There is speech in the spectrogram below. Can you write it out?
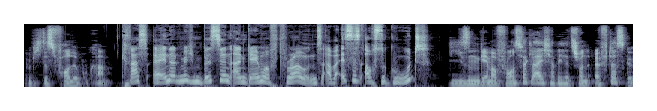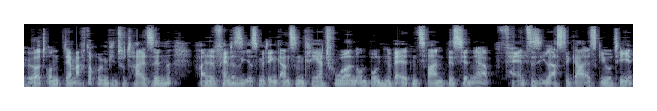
wirklich das volle Programm. Krass, erinnert mich ein bisschen an Game of Thrones, aber ist es auch so gut? Diesen Game of Thrones Vergleich habe ich jetzt schon öfters gehört und der macht doch irgendwie total Sinn. Final Fantasy ist mit den ganzen Kreaturen und bunten Welten zwar ein bisschen ja Fantasy-lastiger als GOT,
